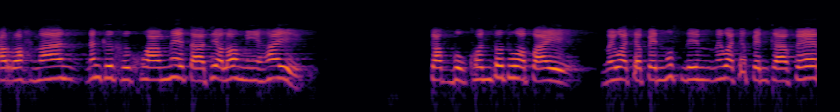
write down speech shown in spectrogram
อัลลอฮ์มานนั่นคือคือความเมตตาที่อัลลอฮ์มีให้ กับบุคคลทั่วๆไป ไม่ว่าจะเป็นมุสลิม ไม่ว่าจะเป็นกาเฟร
